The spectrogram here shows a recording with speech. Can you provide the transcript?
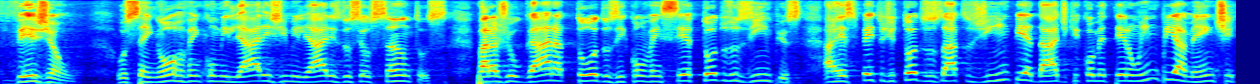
Vejam, o Senhor vem com milhares de milhares dos seus santos para julgar a todos e convencer todos os ímpios a respeito de todos os atos de impiedade que cometeram impiamente,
